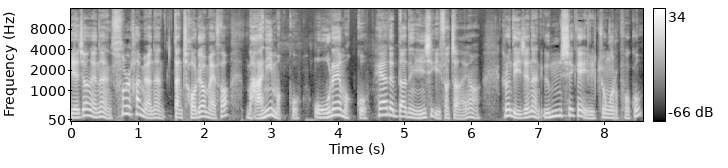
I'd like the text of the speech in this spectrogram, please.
예전에는 술 하면은 일단 저렴해서 많이 먹고 오래 먹고 해야 된다는 인식이 있었잖아요. 그런데 이제는 음식의 일종으로 보고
